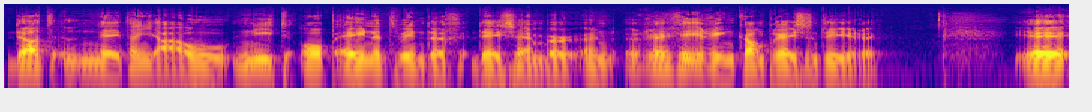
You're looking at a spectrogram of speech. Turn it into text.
dat Netanyahu niet op 21 december een regering kan presenteren. Eh,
